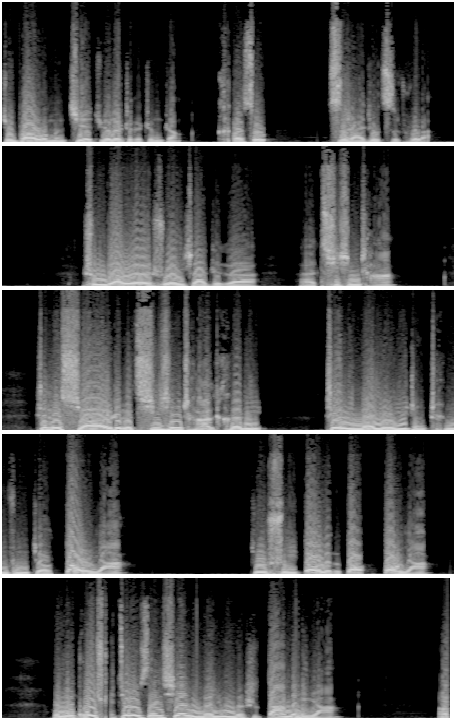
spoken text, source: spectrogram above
就帮我们解决了这个症状，咳嗽自然就止住了。顺便我也说一下这个呃七星茶，这个小儿这个七星茶颗粒，这里面有一种成分叫稻芽，就水稻那个稻稻芽。我们过去焦三仙里面用的是大麦芽，而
